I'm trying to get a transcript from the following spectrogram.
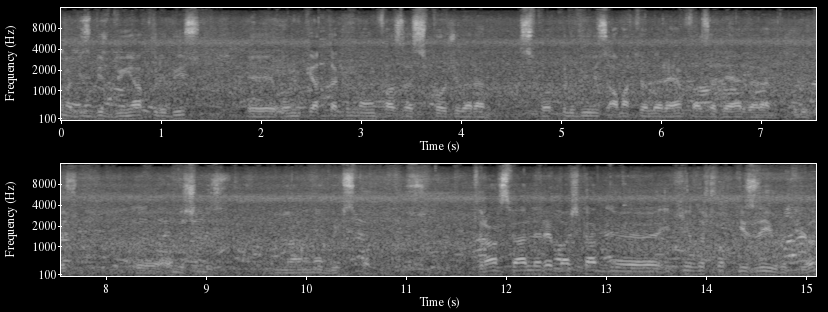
ama biz bir dünya kulübüyüz. E, olimpiyat takımına en fazla sporcu veren spor kulübüyüz. Amatörlere en fazla değer veren kulübüz. E, onun için biz dünyanın en büyük spor kulübüyüz. Transferleri başkan e, iki yıldır çok gizli yürütüyor.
